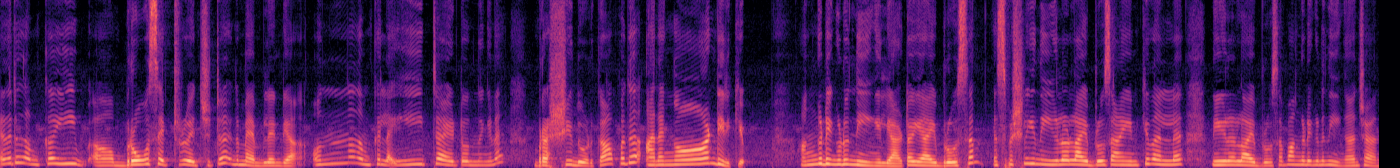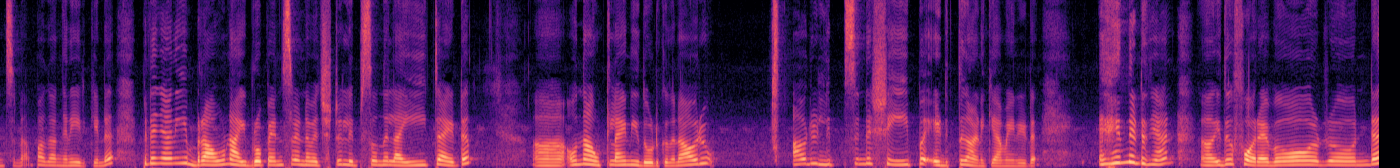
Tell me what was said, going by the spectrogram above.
എന്നിട്ട് നമുക്ക് ഈ ബ്രോ സെറ്റർ വെച്ചിട്ട് ഇത് മെബ്ലന്റെ ഒന്ന് നമുക്ക് ലൈറ്റായിട്ടൊന്നിങ്ങനെ ബ്രഷ് ചെയ്ത് കൊടുക്കുക അപ്പോൾ അത് അനങ്ങാണ്ടിരിക്കും. അങ്ങോട്ടും ഇങ്ങോട്ടും നീങ്ങില്ല കേട്ടോ ഈ ഐബ്രോസ് എസ്പെഷ്യലി നീളമുള്ള ഐബ്രോസ് ആണ് എനിക്ക് നല്ല നീളമുള്ള ഐബ്രോസ് അപ്പോൾ അങ്ങോട്ടും ഇങ്ങോട്ട് നീങ്ങാൻ ചാൻസ് ഉണ്ട്. അപ്പോൾ അതങ്ങനെ ഇരിക്കുന്നുണ്ട്. പിന്നെ ഞാൻ ഈ ബ്രൗൺ ഐബ്രോ പെൻസിൽ തന്നെ വെച്ചിട്ട് ലിപ്സ് ഒന്ന് ലൈറ്റായിട്ട് ഒന്ന് ഔട്ട്ലൈൻ ചെയ്ത് കൊടുക്കുന്നുണ്ട്. ആ ഒരു ആ ഒരു ലിപ്സിന്റെ ഷേപ്പ് എടുത്ത് കാണിക്കാൻ വേണ്ടിയിട്ട്. എന്നിട്ട് ഞാൻ ഇത് ഫോർ എവറിന്റെ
